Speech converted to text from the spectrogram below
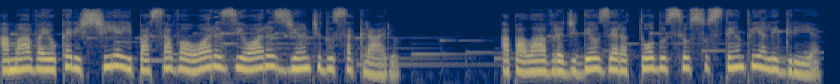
amava a Eucaristia e passava horas e horas diante do sacrário. A palavra de Deus era todo o seu sustento e alegria.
